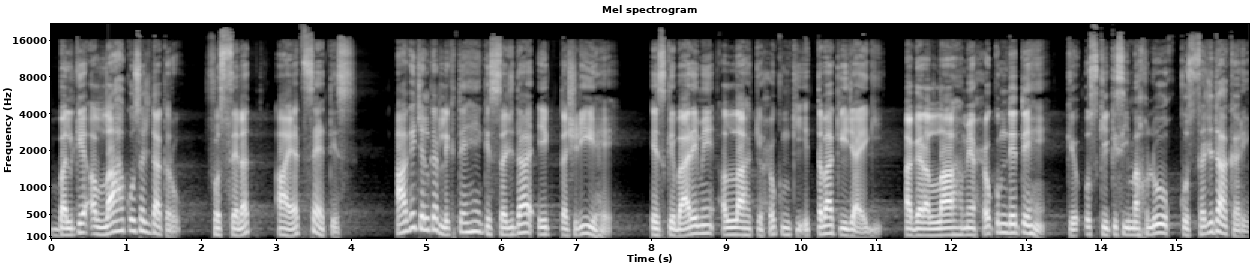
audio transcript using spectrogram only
بلکہ اللہ کو سجدہ کرو۔ فصلت آیت سینتیس۔ آگے چل کر لکھتے ہیں کہ سجدہ ایک تشریح ہے۔ اس کے بارے میں اللہ کے حکم کی اتباع کی جائے گی۔ اگر اللہ ہمیں حکم دیتے ہیں کہ اس کی کسی مخلوق کو سجدہ کریں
